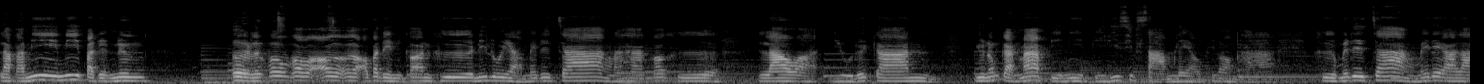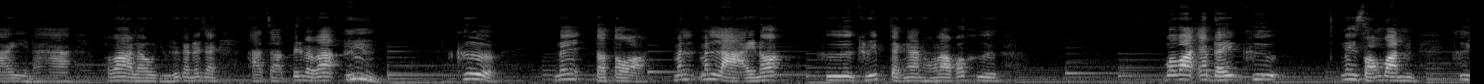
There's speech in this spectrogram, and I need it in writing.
หลักอะมีมีประเด็นหนึ่งเออแล้วเอาเอาเอาเอาเอาประเด็นก่อนคือนี่ลุยอะไม่ได้จ้างนะคะ ก็คือ เราอะอยู่ด้วยกัน อยู่น้ำกันมาปีนี้ปีที่ 13 แล้วพี่น้องคะคือไม่ได้จ้างไม่ได้อะไรนะคะ เพราะว่าเราอยู่ด้วยกันด้วยใจ อาจจะเป็นแบบว่า คือในต่อต่อมันมันหลายเนาะคือคลิปแต่งงานของเราก็คือว่าว่าแอปใดคือในสองวัน คือ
